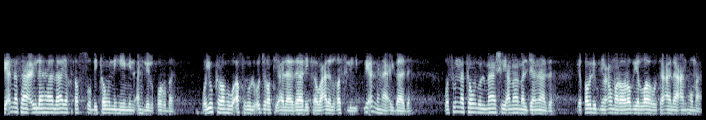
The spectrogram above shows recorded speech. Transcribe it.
لأن فاعلها لا يختص بكونه من أهل القربة ويكره أخذ الأجرة على ذلك وعلى الغسل لأنها عبادة. وسن كون الماشي أمام الجنازة لقول ابن عمر رضي الله تعالى عنهما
